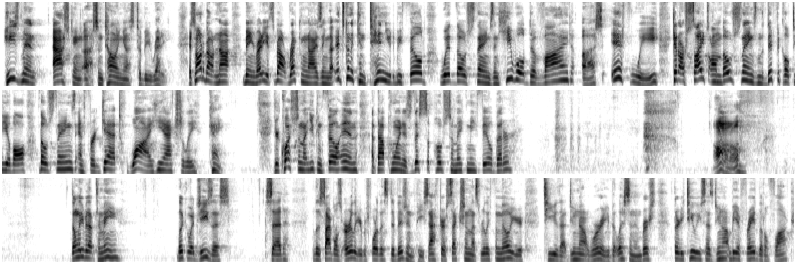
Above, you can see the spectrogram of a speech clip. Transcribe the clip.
He's been asking us and telling us to be ready. It's not about not being ready, it's about recognizing that it's going to continue to be filled with those things. And He will divide us if we get our sights on those things and the difficulty of all those things and forget why He actually came. Your question that you can fill in at that point is this supposed to make me feel better? I don't know. Don't leave it up to me. Look at what Jesus said to the disciples earlier before this division piece, after a section that's really familiar to you that do not worry. But listen, in verse 32, he says, Do not be afraid, little flock,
